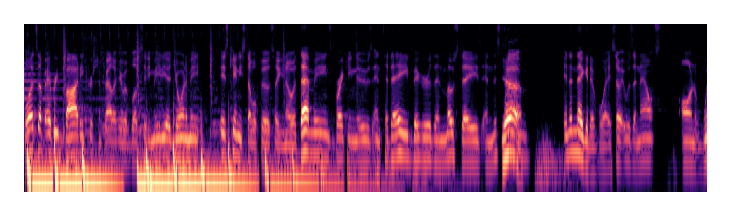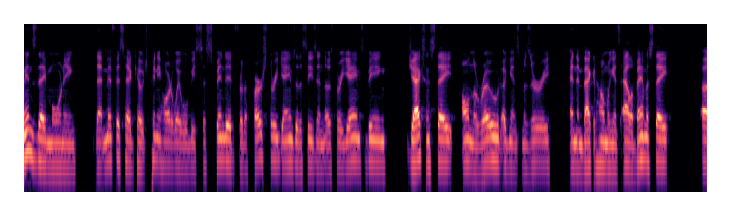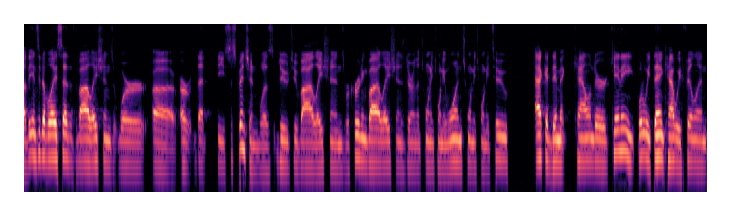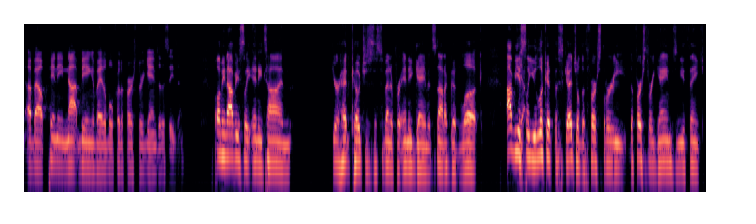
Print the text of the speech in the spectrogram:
What's up, everybody? Christian Fowler here with Bluff City Media. Joining me is Kenny Stubblefield. So you know what that means. Breaking news, and today bigger than most days, and this time yeah. in a negative way. So it was announced on Wednesday morning that Memphis head coach Penny Hardaway will be suspended for the first three games of the season. Those three games being Jackson State on the road against Missouri, and then back at home against Alabama State. Uh, the NCAA said that the violations were, uh, or that the suspension was due to violations, recruiting violations during the 2021 2022 academic calendar. Kenny, what do we think? How we feeling about Penny not being available for the first three games of the season? Well, I mean, obviously, anytime your head coach is suspended for any game, it's not a good look. Obviously, yeah. you look at the schedule, the first three, the first three games, and you think,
